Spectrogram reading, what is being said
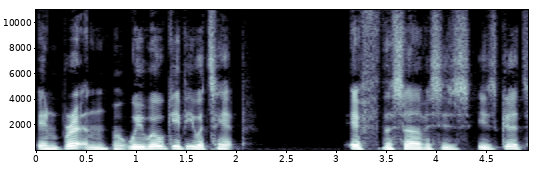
In Britain, we will give you a tip if the service is, is good.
